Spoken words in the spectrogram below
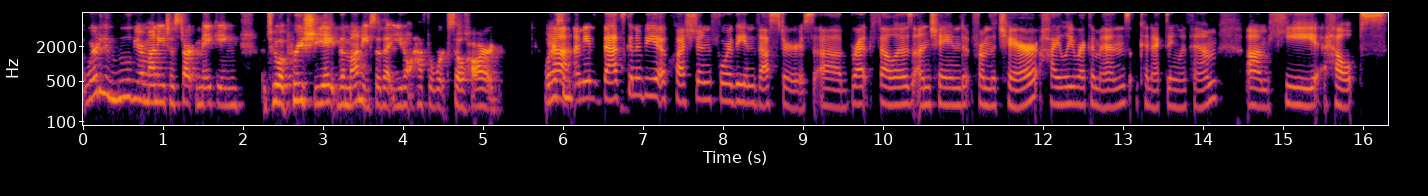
where do you move your money to start making to appreciate the money so that you don't have to work so hard what yeah, some- I mean, that's going to be a question for the investors. Uh, Brett Fellows, Unchained from the Chair, highly recommends connecting with him. Um, he helps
